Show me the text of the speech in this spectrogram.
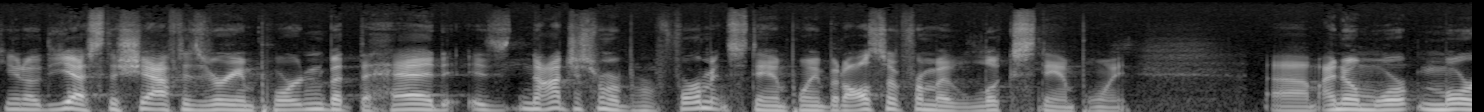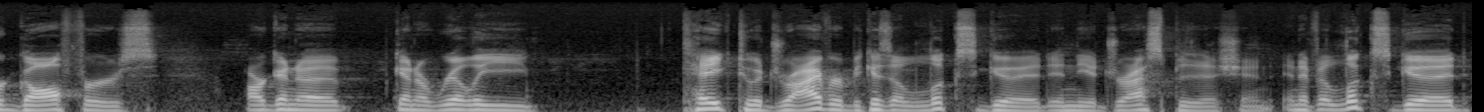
you know yes the shaft is very important but the head is not just from a performance standpoint but also from a look standpoint. Um, i know more more golfers are gonna gonna really take to a driver because it looks good in the address position. And if it looks good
